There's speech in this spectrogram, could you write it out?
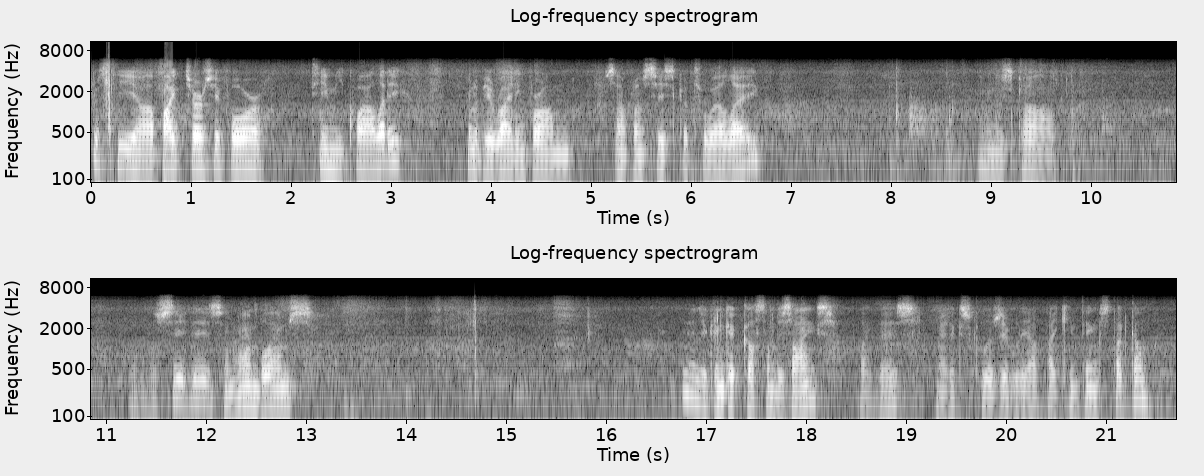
Here's the uh, bike jersey for Team Equality. I'm going to be riding from San Francisco to LA. And it's got the cities and emblems. And you can get custom designs like this made exclusively at bikingthings.com.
